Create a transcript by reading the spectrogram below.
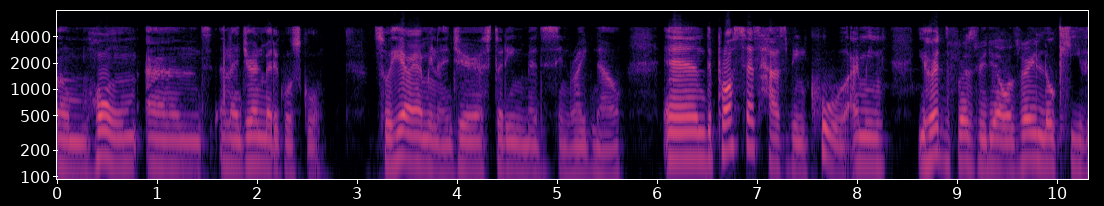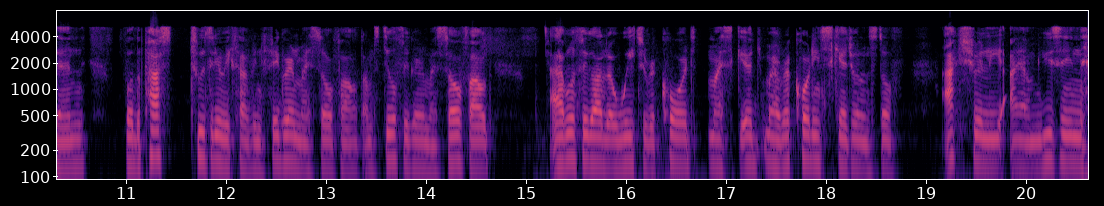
um, home and a Nigerian medical school? So here I am in Nigeria studying medicine right now. And the process has been cool. I mean, you heard the first video, I was very low key then. For the past two, three weeks, I've been figuring myself out. I'm still figuring myself out. I haven't figured out a way to record my schedule, my recording schedule and stuff. Actually, I am using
